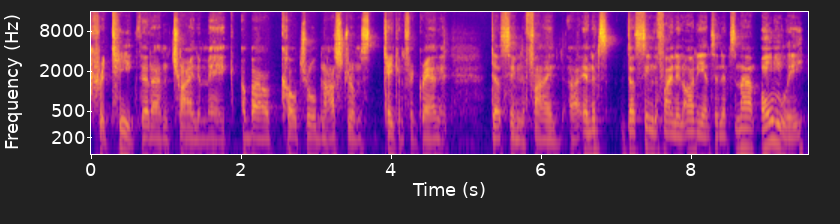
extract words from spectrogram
critique that I'm trying to make about cultural nostrums taken for granted does seem to find, uh, and it does seem to find an audience. And it's not only,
